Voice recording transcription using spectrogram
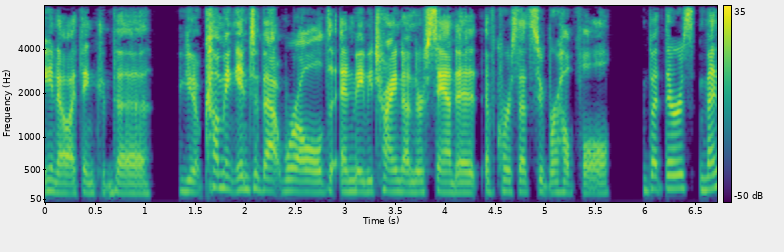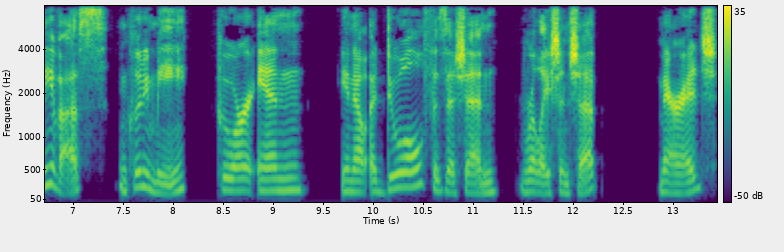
you know, I think the, you know, coming into that world and maybe trying to understand it, of course, that's super helpful. But there's many of us, including me, who are in, you know, a dual physician relationship, marriage,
